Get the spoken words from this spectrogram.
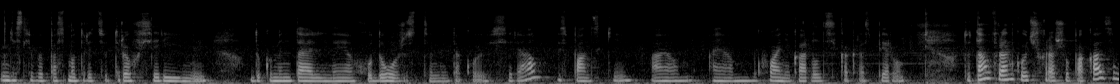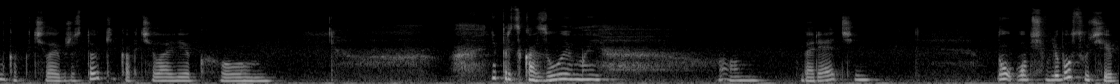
Если вы посмотрите трехсерийный документальный художественный такой сериал испанский о, Хуане Карлосе как раз первым, то там Франко очень хорошо показан как человек жестокий, как человек эм, непредсказуемый, горячий. Ну, в общем, в любом случае,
